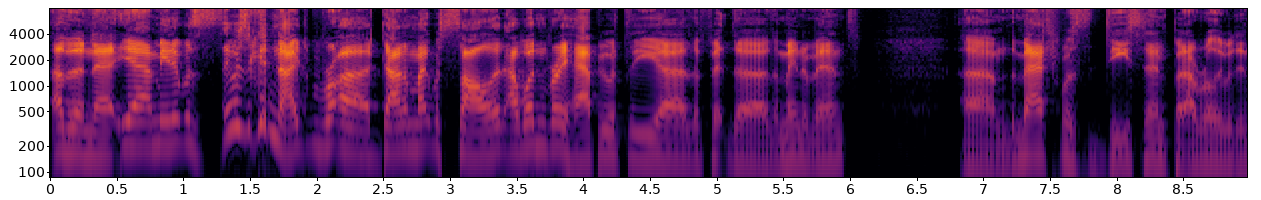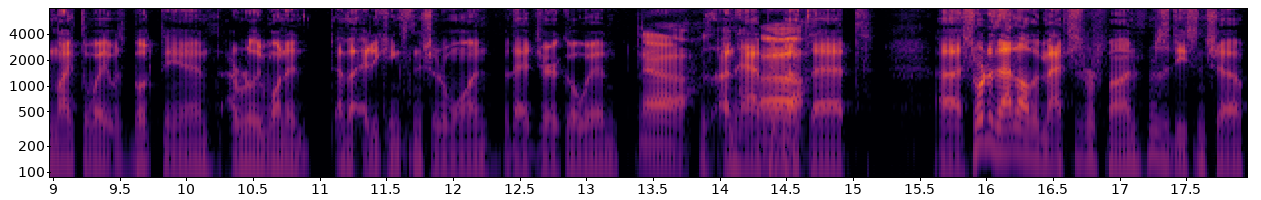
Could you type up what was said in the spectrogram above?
other than that, yeah, I mean, it was it was a good night. Uh, Dynamite was solid. I wasn't very happy with the uh, the fit the the main event. Um, the match was decent, but I really didn't like the way it was booked in. I really wanted. I thought Eddie Kingston should have won, but they had Jericho win. Yeah, was unhappy Ugh. about that. Uh, short of that, all the matches were fun. It was a decent show.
